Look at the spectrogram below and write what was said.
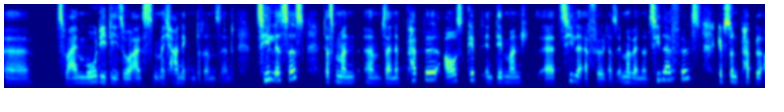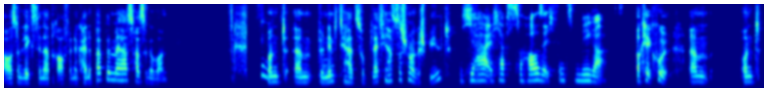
äh, zwei Modi, die so als Mechaniken drin sind. Ziel ist es, dass man ähm, seine Pöppel ausgibt, indem man äh, Ziele erfüllt. Also immer wenn du ein Ziel Mhm. erfüllst, gibst du einen Pöppel aus und legst den da drauf. Wenn du keine Pöppel mehr hast, hast du gewonnen. Genau. Und ähm, du nimmst dir halt so Plättchen. Hast du schon mal gespielt? Ja, ich hab's zu Hause. Ich find's mega. Okay, cool. Ähm, und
